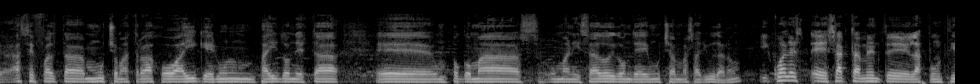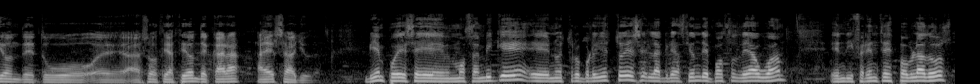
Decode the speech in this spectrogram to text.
eh, hace falta mucho más trabajo ahí que en un país donde está eh, un poco más humanizado y donde hay mucha más ayuda, ¿no? ¿Y cuál es exactamente la función de tu eh, asociación de cara a esa ayuda? Bien, pues en Mozambique nuestro proyecto es la creación de pozos de agua en diferentes poblados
